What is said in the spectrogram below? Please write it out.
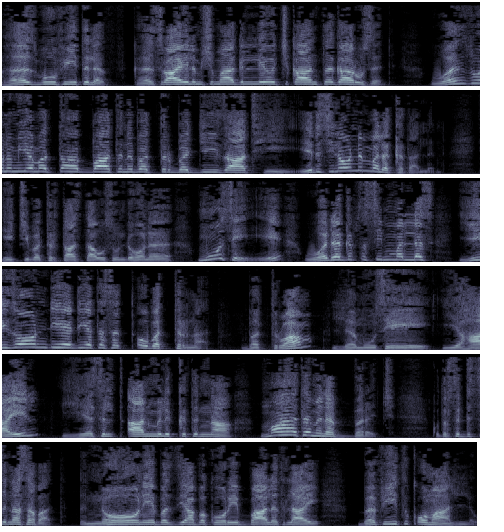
በሕዝቡ ፊት እለፍ ከእስራኤልም ሽማግሌዎች ከአንተ ጋር ውሰድ ወንዙንም የመታህባትን በትር በእጅ ይዛት ሂድ ሲለው እንመለከታለን። ይህቺ በትር ታስታውሱ እንደሆነ ሙሴ ወደ ግብፅ ሲመለስ ይዞ እንዲሄድ የተሰጠው በትር ናት። በትሯም ለሙሴ የኃይል የሥልጣን ምልክትና ማኅተም ነበረች። ቁጥር ስድስትና ሰባት እነሆ እኔ በዚያ በኮሬብ በዓለት ላይ በፊት ቆማለሁ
